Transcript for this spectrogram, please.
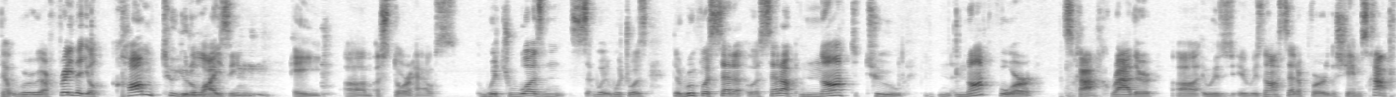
that we're afraid that you'll come to utilizing a um, a storehouse, which wasn't which was the roof was set up was set up not to not for schach. Rather, uh, it was it was not set up for the shem schach,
